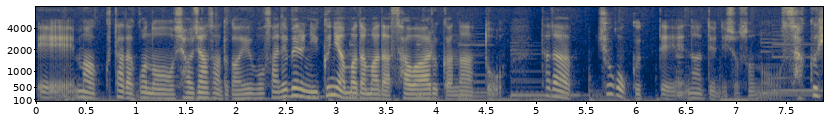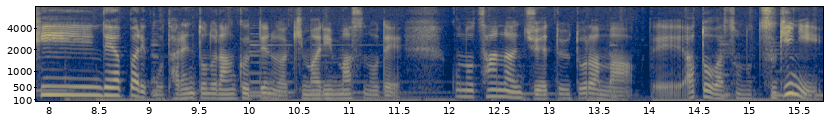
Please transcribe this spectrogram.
えー、まあ、ただこのシャオジャンさんとかユーボさんレベルに行くにはまだまだ差はあるかなと。ただ中国って何て言うんでしょうその作品でやっぱりこうタレントのランクっていうのが決まりますのでこの「ツァンランジュエ」というドラマ、えー、あとはその次に、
